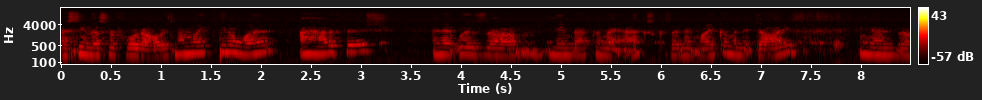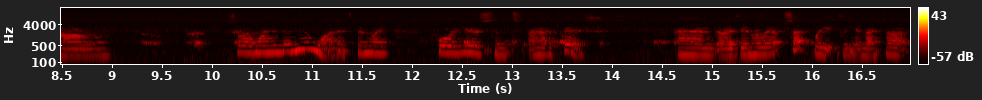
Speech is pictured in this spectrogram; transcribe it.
I seen this for $4 and I'm like, you know what? I had a fish and it was um, named after my ex because I didn't like him and it died. And um, so I wanted a new one. It's been like four years since I had a fish. And I've been really upset lately and I thought,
